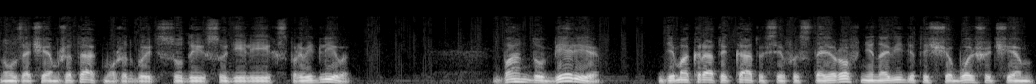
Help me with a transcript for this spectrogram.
ну, зачем же так? Может быть, суды судили их справедливо. Банду Берия демократы Катусев и Столяров ненавидят еще больше, чем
